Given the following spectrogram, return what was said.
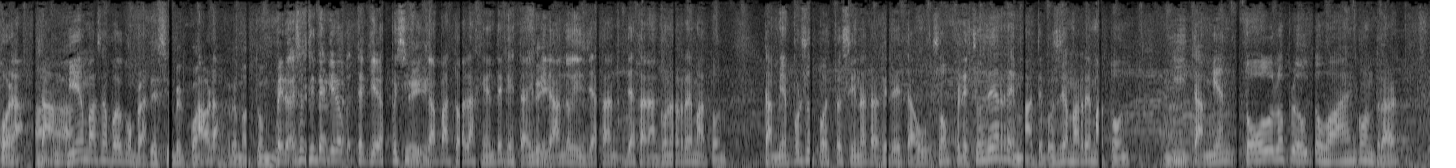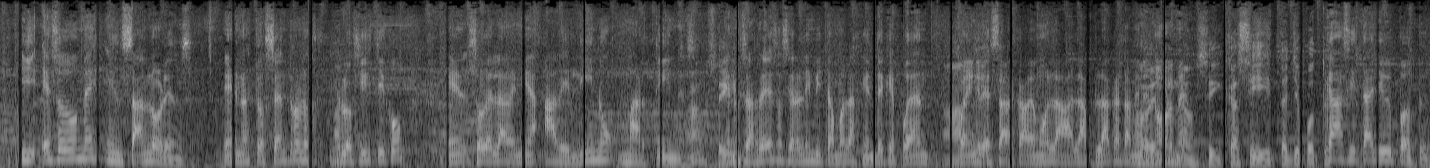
Ahora, ah. también vas a poder comprar. Decime cuánto Ahora, el rematón. Pero eso sí te quiero, te quiero especificar para toda la gente que está ahí mirando y ya, están, ya estarán con el rematón. También, por supuesto, si en la tarjeta de Itaú son precios de remate, por eso se llama rematón. Y mm. también todos los productos vas a encontrar. Y eso es donde es en San Lorenzo, en nuestro centro ah. logístico sobre la avenida Adelino Martínez. Ah, en nuestras redes sociales le invitamos a la gente que puedan, ah, ingresar. Acá vemos la, placa también enorme. Sí, casi Tajipotu. Casi Tajipotu.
